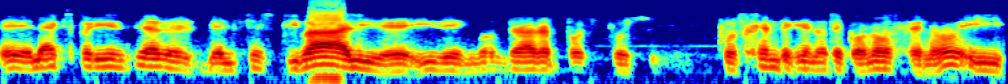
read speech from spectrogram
eh, la experiencia de- del festival y de, y de encontrar pues pues pues gente que no te conoce, ¿no? Y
